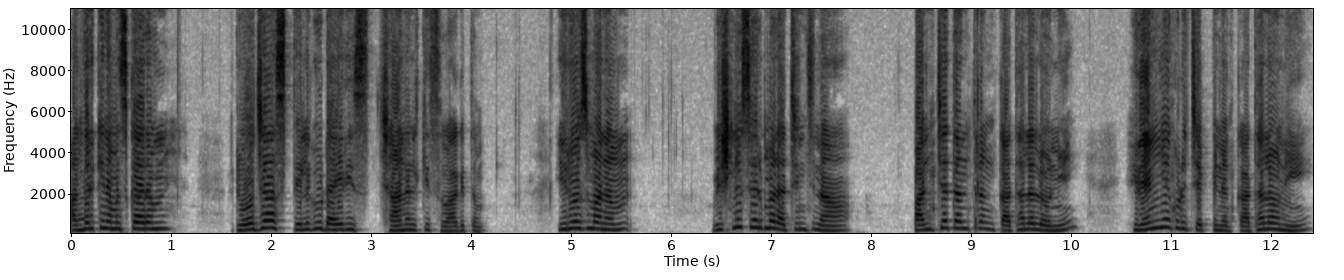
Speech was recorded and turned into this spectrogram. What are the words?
అందరికీ నమస్కారం. రోజాస్ తెలుగు డైరీస్ ఛానల్కి స్వాగతం. ఈరోజు మనం విష్ణు శర్మ రచించిన పంచతంత్రం కథలలోని హిరణ్యకుడు చెప్పిన కథలోని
